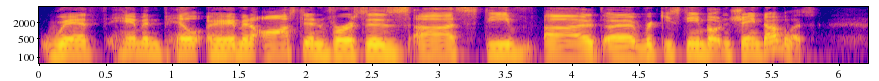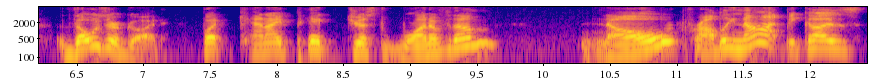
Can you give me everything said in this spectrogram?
with him and Pill, him and Austin versus uh, Steve, uh, uh, Ricky Steamboat and Shane Douglas. Those are good, but can I pick just one of them? No, probably not because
